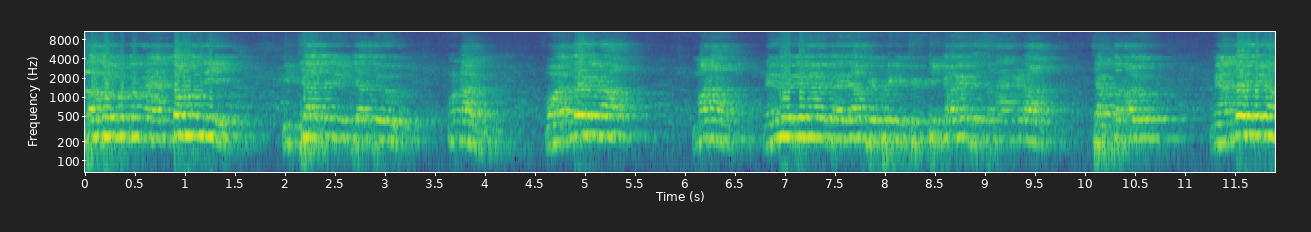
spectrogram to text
చదువుకుంటున్న ఎంతో మంది విద్యార్థిని విద్యార్థులు ఉన్నారు. వాళ్ళందరూ కూడా మన నెల్లూరు దాదాపు ఇప్పటికి ఫిఫ్టీ కాలేజెస్ ఇస్తున్నాయని కూడా చెప్తున్నారు. మీ అందరూ కూడా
